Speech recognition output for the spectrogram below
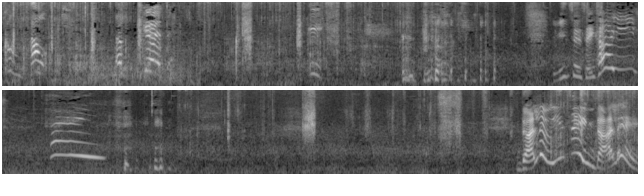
Come out. Again. Eat. Vincent, say hi. Hey. Dale, Vincent, dale.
